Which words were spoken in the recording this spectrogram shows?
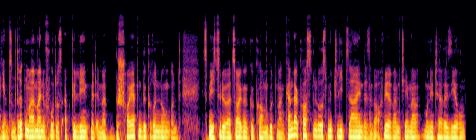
die haben zum dritten Mal meine Fotos abgelehnt mit immer bescheuerten Begründungen und jetzt bin ich zu der Überzeugung gekommen, gut, man kann da kostenlos Mitglied sein, da sind wir auch wieder beim Thema Monetarisierung.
